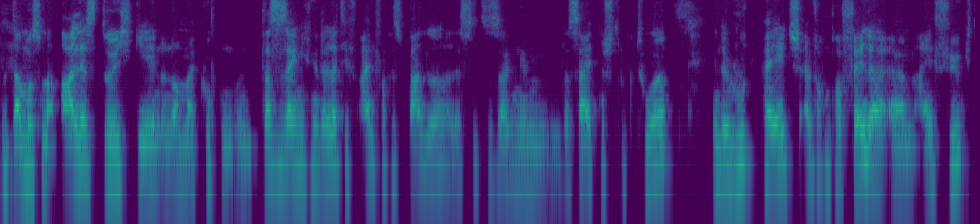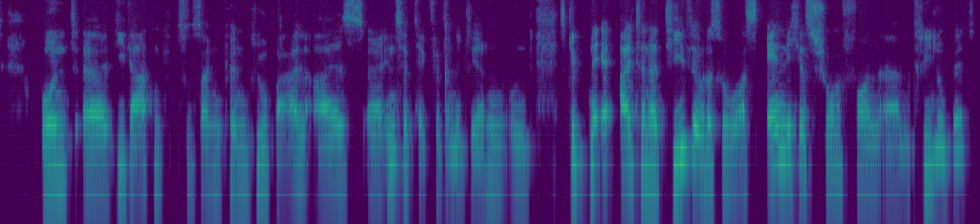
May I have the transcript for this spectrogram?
und mhm. da muss man alles durchgehen und nochmal gucken und das ist eigentlich ein relativ einfaches Bundle, das sozusagen in der Seitenstruktur in der Root-Page einfach ein paar Felder ähm, einfügt und äh, die Daten sozusagen können global als äh, Tag verwendet werden. Und es gibt eine Alternative oder sowas ähnliches schon von ähm, Trilobit,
